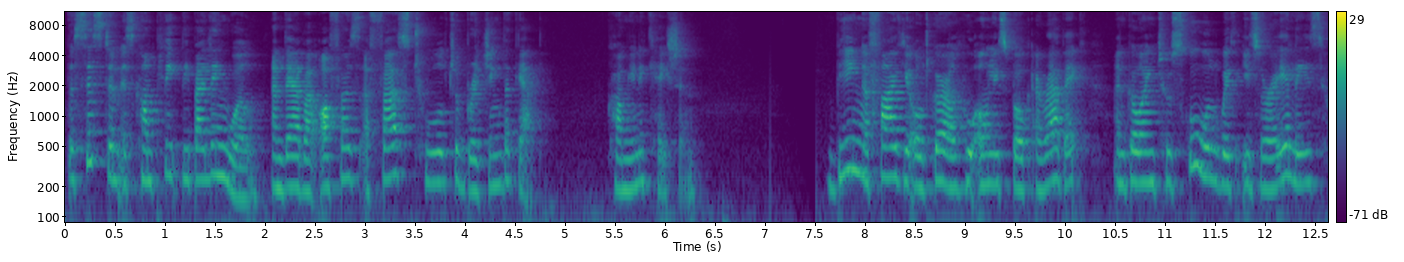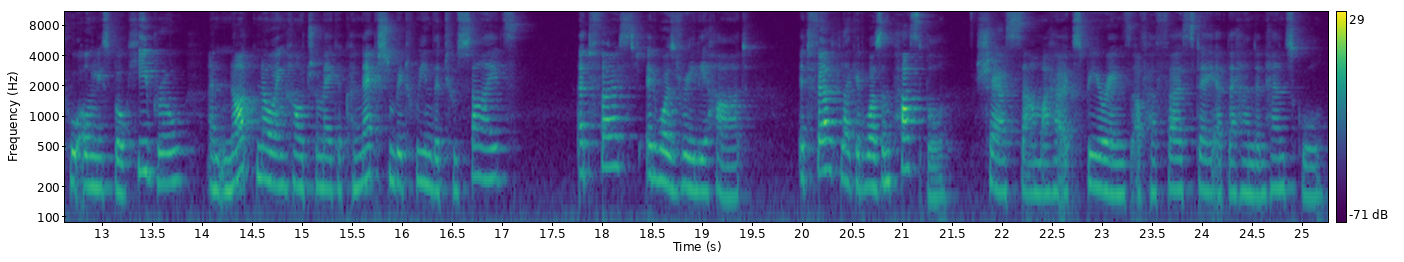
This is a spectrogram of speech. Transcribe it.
The system is completely bilingual and thereby offers a first tool to bridging the gap communication. Being a five year old girl who only spoke Arabic and going to school with Israelis who only spoke Hebrew and not knowing how to make a connection between the two sides, at first it was really hard. It felt like it was impossible, shares Sama her experience of her first day at the hand in hand school.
